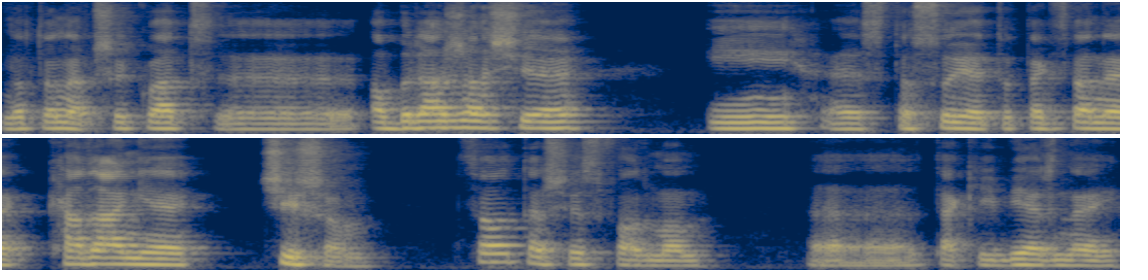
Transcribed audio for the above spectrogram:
no to na przykład e, obraża się i e, stosuje to tak zwane karanie ciszą, co też jest formą takiej biernej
